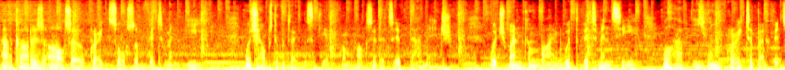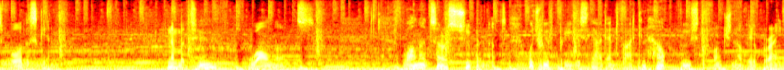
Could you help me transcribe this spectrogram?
Avocados are also a great source of vitamin E, which helps to protect the skin from oxidative damage, which when combined with vitamin C will have even greater benefits for the skin. Number 2. Walnuts Walnuts are a super nut, which we've previously identified can help boost the function of your brain,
